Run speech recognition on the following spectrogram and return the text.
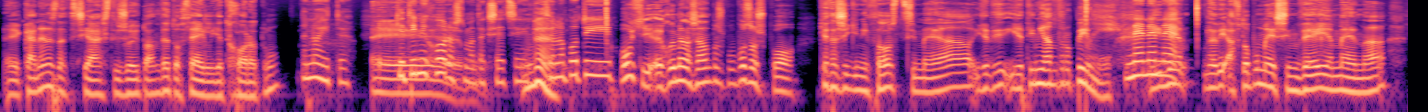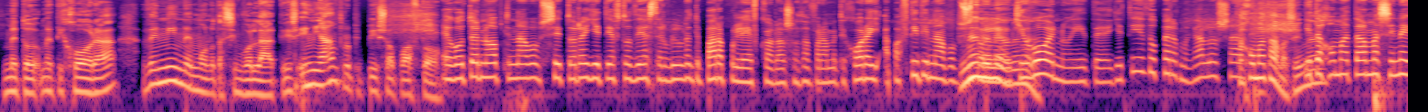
ε, κανένας να θυσιάσει τη ζωή του αν δεν το θέλει για τη χώρα του. Εννοείται. Ε, Και τι είναι η χώρα στο μεταξύ, έτσι. ναι. Θέλω να πω ότι. Όχι, εγώ είμαι ένας άνθρωπος που πώς να σου πω και θα συγκινηθώ στη σημαία γιατί, γιατί είναι οι άνθρωποι μου. Ναι, ναι, ναι. Είναι, δηλαδή αυτό που με συνδέει εμένα με, το, με τη χώρα δεν είναι μόνο τα συμβολά της, είναι οι άνθρωποι πίσω από αυτό. Εγώ το εννοώ από την άποψη τώρα, γιατί αυτό διαστερβλώνεται πάρα πολύ εύκολα όσον αφορά με τη χώρα. Από αυτή την άποψη Ναι, το ναι, ναι, λέω. ναι, Και ναι. εγώ εννοείται. Γιατί εδώ πέρα μεγάλωσα. τα χώματά μας είναι. Γιατί τα χώματά μας είναι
